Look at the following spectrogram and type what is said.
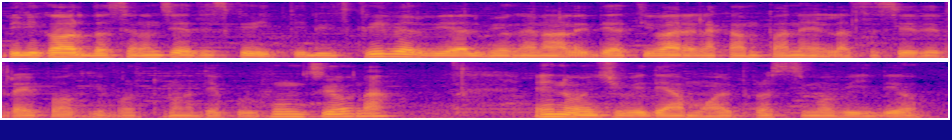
vi ricordo se non siete iscritti di iscrivervi al mio canale e di attivare la campanella se siete tra i pochi fortunati a cui funziona. E noi ci vediamo al prossimo video.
